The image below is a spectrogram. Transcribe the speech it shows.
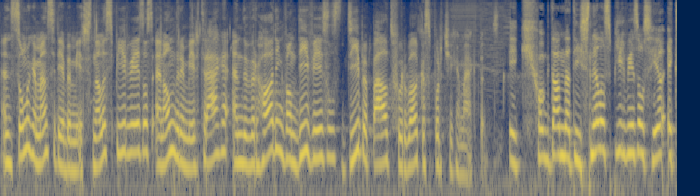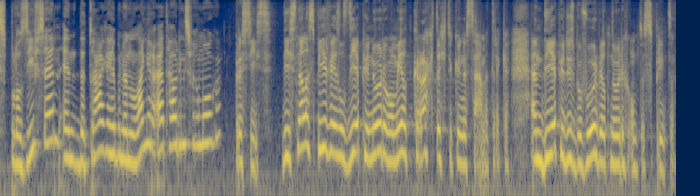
En sommige mensen die hebben meer snelle spiervezels en andere meer trage. En de verhouding van die vezels die bepaalt voor welke sport je gemaakt bent. Ik gok dan dat die snelle spiervezels heel explosief zijn en de trage hebben een langer uithoudingsvermogen? Precies. Die snelle spiervezels die heb je nodig om heel krachtig te kunnen samentrekken. En die heb je dus bijvoorbeeld nodig om te sprinten.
